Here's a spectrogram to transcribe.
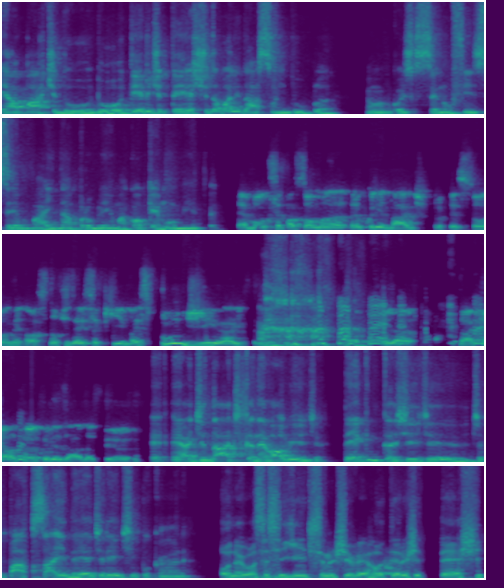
é a parte do, do roteiro de teste da validação em dupla. É uma coisa que se você não fizer, vai dar problema a qualquer momento. Véio. É bom que você passou uma tranquilidade para a pessoa, né? Ó, se não fizer isso aqui, vai explodir a empresa. Dá aquela tranquilizada. Assim. É, é, a didática, né, Valmídia? Técnicas de, de, de passar a ideia direitinho pro cara. O negócio é o seguinte: se não tiver roteiro de teste,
